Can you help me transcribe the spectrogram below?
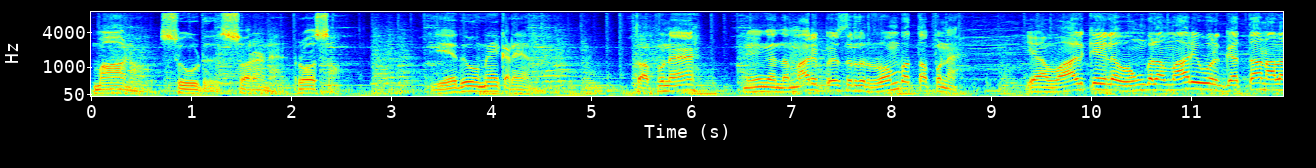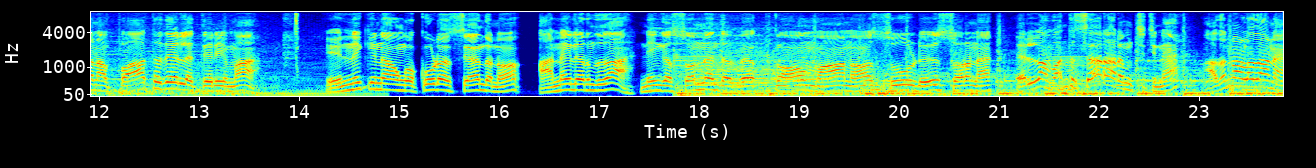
மானம் சூடு சொரணை ரோசம் எதுவுமே கிடையாது. தப்புண்ணே நீங்கள் இந்த மாதிரி பேசுறது ரொம்ப தப்புண்ணே என் வாழ்க்கையில் உங்களை மாதிரி ஒரு கெத்தானால நான் பார்த்ததே இல்லை தெரியுமா? என்னைக்கு நான் உங்கள் கூட சேர்ந்தனோ அன்னையிலேருந்து தான் நீங்கள் சொன்ன இந்த வெக்கம் மானம் சூடு சொரணை எல்லாம் வந்து சேர ஆரம்பிச்சிச்சுண்ணே அதனால தானே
